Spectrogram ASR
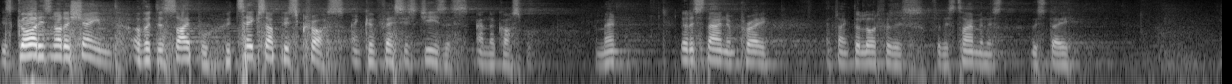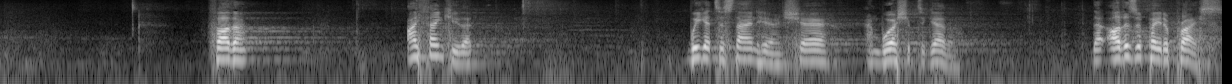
Is God is not ashamed of a disciple who takes up his cross and confesses Jesus and the gospel. Amen. Let us stand and pray and thank the Lord for this, for this time and this, this day. Father, I thank you that we get to stand here and share and worship together. That others have paid a price.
